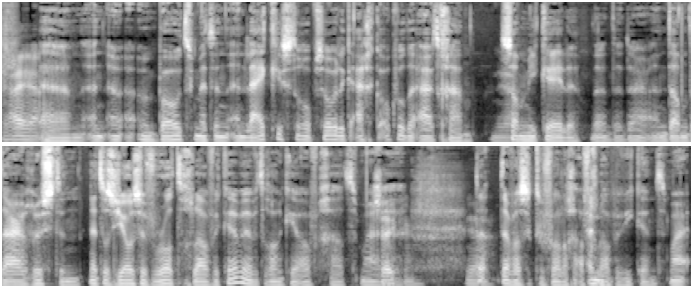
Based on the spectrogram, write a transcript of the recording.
Ja, ja. Ehm, een, een, een boot met een, een lijkkist erop. Zo wil ik eigenlijk ook wilde uitgaan. San Michele. Da- da- daar, en dan daar rusten. Net als Joseph Roth, geloof ik. Hè? We hebben het er al een keer over gehad. Maar, eh, Zeker. Ja. da- daar was ik toevallig afgelopen weekend. Maar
